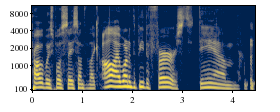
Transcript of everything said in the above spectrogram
probably supposed to say something like, "Oh, I wanted to be the first. Damn."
